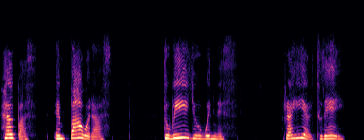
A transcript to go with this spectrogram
Help us, empower us to be your witness right here today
